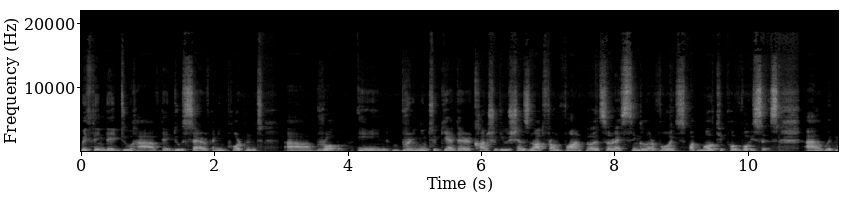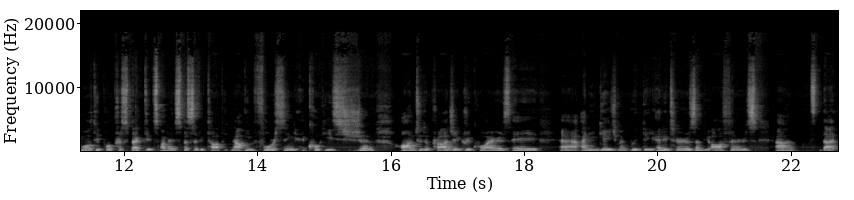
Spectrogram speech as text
we think they do have, they do serve an important uh, role in bringing together contributions not from one sort of a singular voice, but multiple voices uh, with multiple perspectives on a specific topic. Now, enforcing a cohesion onto the project requires a uh, an engagement with the editors and the authors. Uh, that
